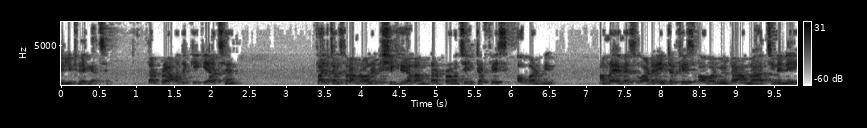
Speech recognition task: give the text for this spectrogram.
ডিলিট হয়ে গেছে। তারপরে আমাদের কি কি আছে? ফাইল ট্রান্সফার আমরা অলরেডি শিখে গেলাম। তারপর হচ্ছে ইন্টারফেস ওভারভিউ আমরা এমএস ওয়ার্ডের ইন্টারফেস ওভারভিউটা আমরা চিনে নেই।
